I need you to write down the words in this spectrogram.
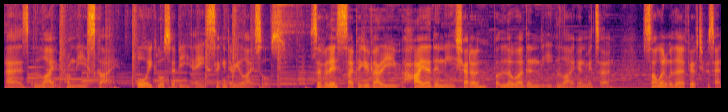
as light from the sky, or it could also be a secondary light source. So for this, I pick a value higher than the shadow, but lower than the light and midtone. So I went with a 50%.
